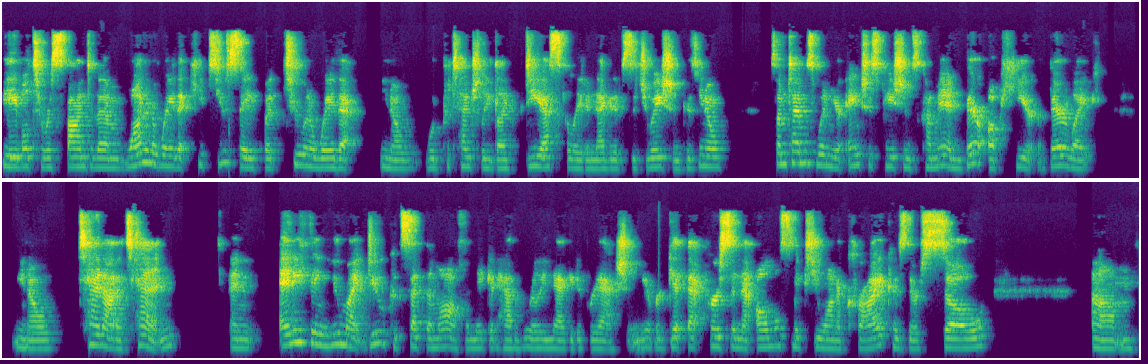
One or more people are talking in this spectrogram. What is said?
be able to respond to them one in a way that keeps you safe, but two in a way that you know would potentially like de-escalate a negative situation because you know sometimes when your anxious patients come in, they're up here. They're like, you know, 10 out of 10. And anything you might do could set them off and they could have a really negative reaction. You ever get that person that almost makes you want to cry because they're so um,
